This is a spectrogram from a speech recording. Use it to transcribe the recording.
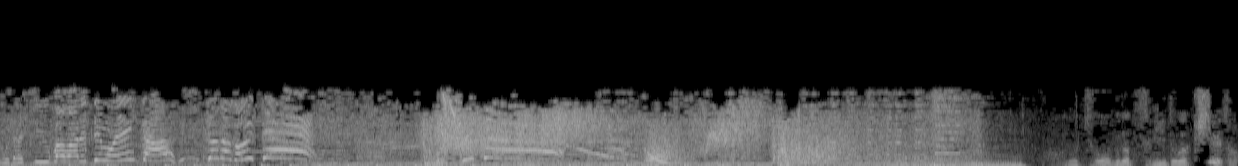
友達奪われてもええんか？卵撃あの丈夫な釣り糸が切れた手が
